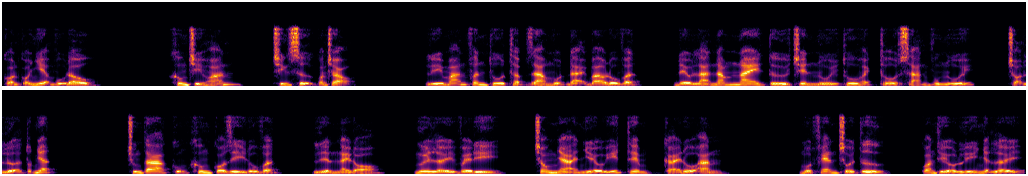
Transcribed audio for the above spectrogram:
còn có nhiệm vụ đâu. Không chỉ hoãn, chính sự quan trọng. Lý mãn phân thu thập ra một đại bao đồ vật, đều là năm nay từ trên núi thu hoạch thổ sản vùng núi, chọn lựa tốt nhất. Chúng ta cũng không có gì đồ vật, liền này đó, ngươi lấy về đi, trong nhà nhiều ít thêm cái đồ ăn. Một phen chối tử, quan thiểu lý nhận lấy.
